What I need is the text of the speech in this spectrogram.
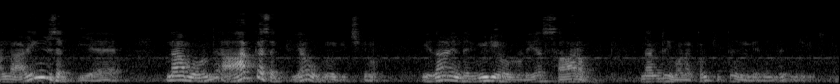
அந்த அழிவு சக்தியை நாம் வந்து ஆக்க சக்தியாக உபயோகிச்சுக்கணும். இதுதான் இந்த வீடியோவுடைய சாரம். நன்றி வணக்கம். சித்தூரிலிருந்து முருகேசன்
